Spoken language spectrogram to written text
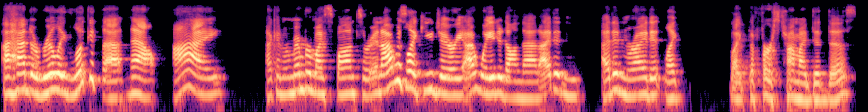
I had to really look at that. Now, I I can remember my sponsor, and I was like you, Jerry. I waited on that. I didn't I didn't write it like like the first time I did this,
